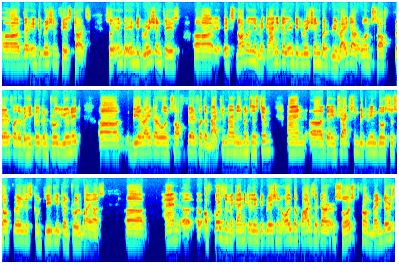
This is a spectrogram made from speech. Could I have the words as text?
uh, the integration phase starts. So in the integration phase, uh, it's not only mechanical integration, but we write our own software for the vehicle control unit. Uh, we write our own software for the battery management system, and uh, the interaction between those two softwares is completely controlled by us. Uh, and uh, of course, the mechanical integration, all the parts that are sourced from vendors,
